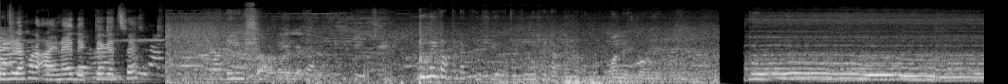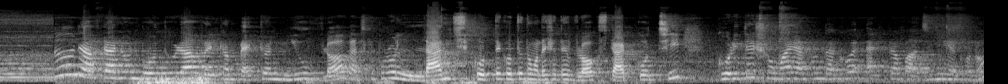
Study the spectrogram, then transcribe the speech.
কবির এখন আয়নায় দেখতে গেছে। তুমি কতটা খুশি হয়েছো? তুমি সেটা আফটারনুন বন্ধুরা। Welcome back to our new blog আজকে পুরো লাঞ্চ করতে করতে তোমাদের সাথে ব্লগ স্টার্ট করছি। ঘড়িতে সময় এখন দেখো একটা বাজেনি এখনও।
